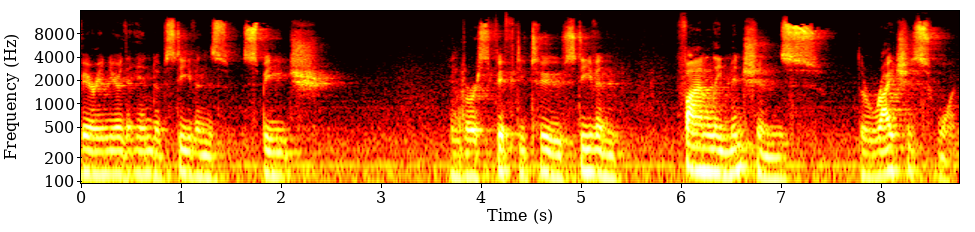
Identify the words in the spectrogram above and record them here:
Very near the end of Stephen's speech, in verse 52, Stephen finally mentions the righteous one.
